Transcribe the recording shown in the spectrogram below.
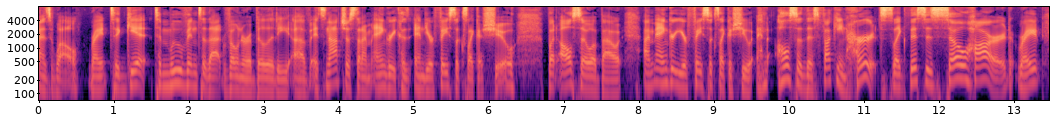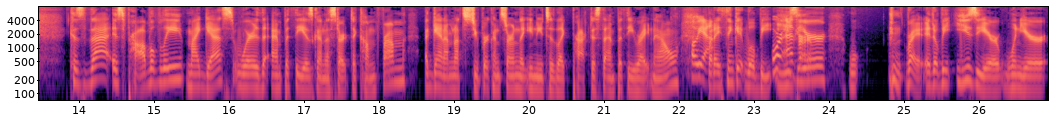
as well, right? To get to move into that vulnerability of it's not just that I'm angry because and your face looks like a shoe, but also about I'm angry, your face looks like a shoe, and also this fucking hurts. Like this is so hard, right? Because that is probably my guess where the empathy is going to start to come from. Again, I'm not super concerned that you need to like practice the empathy right now. Oh, yeah. but I think it will be Or ever. right. It'll be easier when you're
